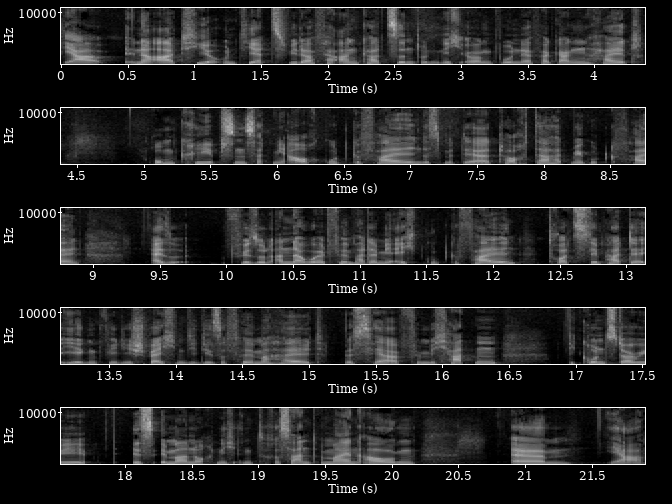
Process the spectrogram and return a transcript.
ja, in einer Art hier und jetzt wieder verankert sind und nicht irgendwo in der Vergangenheit rumkrebsen. Das hat mir auch gut gefallen. Das mit der Tochter hat mir gut gefallen also für so einen Underworld-Film hat er mir echt gut gefallen. Trotzdem hat er irgendwie die Schwächen, die diese Filme halt bisher für mich hatten. Die Grundstory ist immer noch nicht interessant in meinen Augen. Ähm, ja,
